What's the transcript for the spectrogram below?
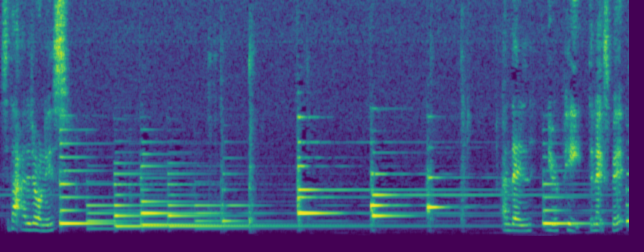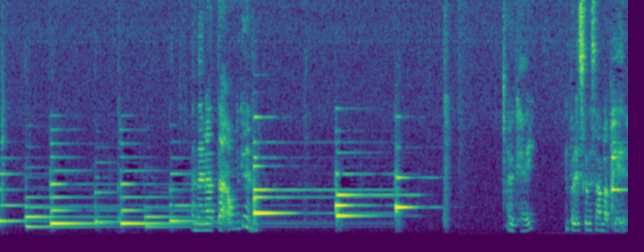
So that added on is and then you repeat the next bit and then add that on again. Okay, but it's going to sound up here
